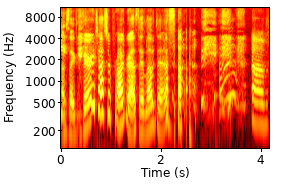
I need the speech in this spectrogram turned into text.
I was like, very touch of progress. I love this. um,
